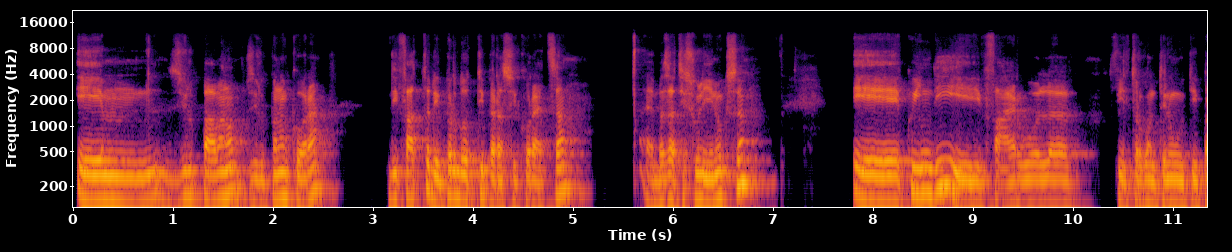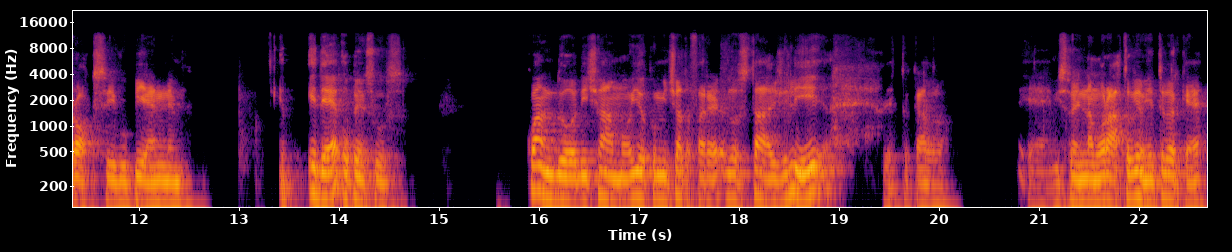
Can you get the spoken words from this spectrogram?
e mm, sviluppavano, sviluppano ancora di fatto dei prodotti per la sicurezza eh, basati su Linux e quindi firewall, filtro contenuti, proxy, VPN ed è open source. Quando diciamo io ho cominciato a fare lo stage lì, ho detto cavolo, eh, mi sono innamorato ovviamente perché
